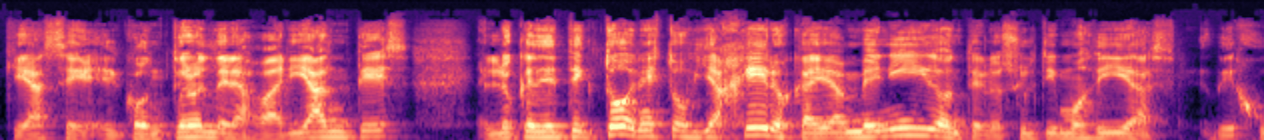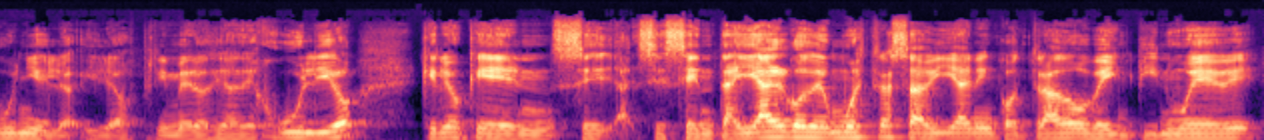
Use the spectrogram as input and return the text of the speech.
que hace el control de las variantes, lo que detectó en estos viajeros que habían venido entre los últimos días de junio y, y los primeros días de julio, creo que en se- 60 y algo de muestras habían encontrado 29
